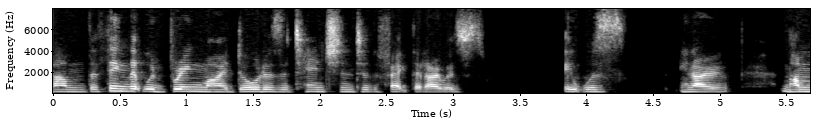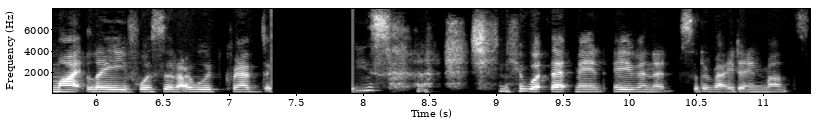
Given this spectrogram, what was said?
Um, the thing that would bring my daughter's attention to the fact that I was, it was, you know, mum might leave was that I would grab the keys. she knew what that meant even at sort of 18 months.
